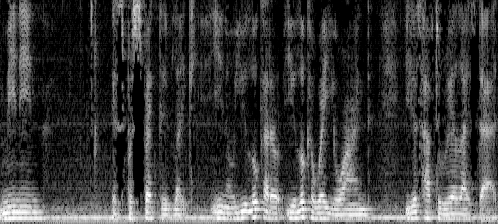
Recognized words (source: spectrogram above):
meaning it's perspective. Like you know, you look at a, you look at where you are, and you just have to realize that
